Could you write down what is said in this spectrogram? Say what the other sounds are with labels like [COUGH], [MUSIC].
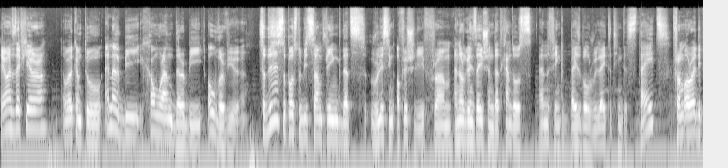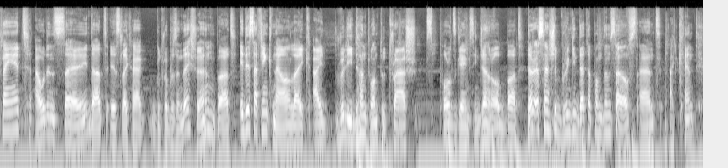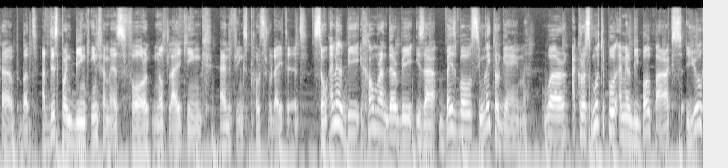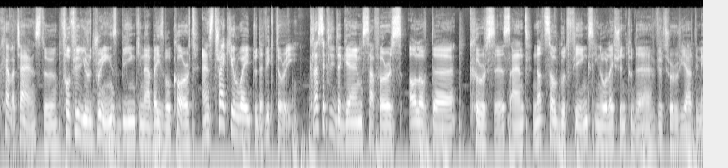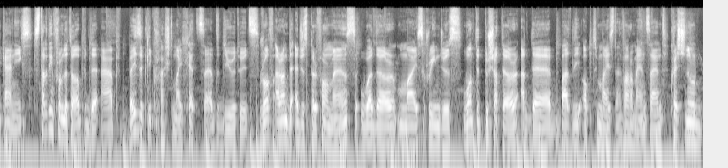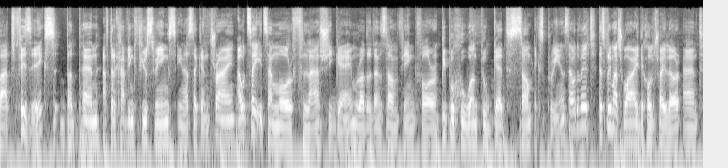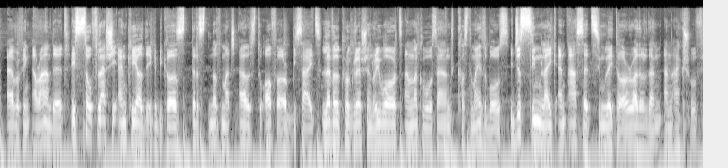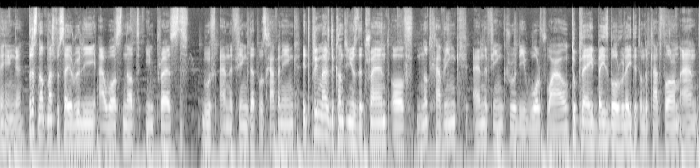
Hey Wednesday here, and welcome to MLB Home Run Derby overview. So this is supposed to be something that's releasing officially from an organization that handles anything baseball related in the States. From already playing it, I wouldn't say that it's like a good representation, [LAUGHS] but it is I think now, like I really [LAUGHS] don't want to trash sports games in general, but they're essentially bringing that upon themselves and I can't help but at this point being infamous for not liking anything sports related. So MLB Home Run Derby is a baseball simulator game where across multiple MLB ballparks you have a chance to fulfill your dreams being in a baseball court and strike your way to the victory. Classically the game suffers all of the curses and not so good things in relation to the virtual reality mechanics. Starting from the top, the app basically [LAUGHS] crashed my headset due to its rough around the edges performance, whether my screen just wanted to shatter at the badly optimized environments and questionable bad physics, but then after having few swings in a second try, I would say it's a more flashy game rather than something for people who want to get some experience out of it. That's pretty much why the whole trailer and everything around it is so flashy and chaotic because there's not much else to offer besides level progression rewards, unlockables and customizables. It just seemed like an asset simulator rather than an actual thing. There's not much to say really, I was not impressed with anything that was happening. It pretty much continues the trend of not having anything really worthwhile to play baseball related on the platform and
